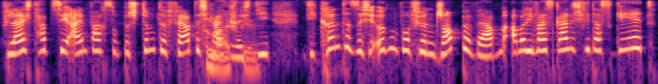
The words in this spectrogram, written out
Vielleicht hat sie einfach so bestimmte Fertigkeiten nicht. Die, die könnte sich irgendwo für einen Job bewerben, aber die weiß gar nicht, wie das geht.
